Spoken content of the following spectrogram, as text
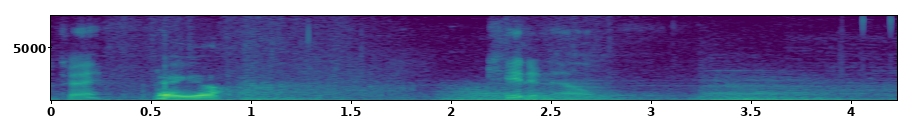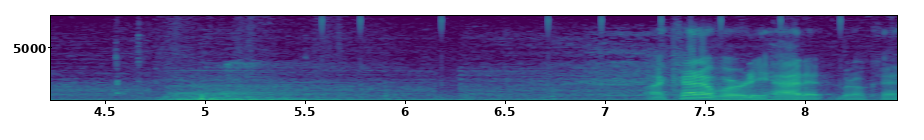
Okay. There you go. Kaiden helm. I kind of already had it, but okay.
